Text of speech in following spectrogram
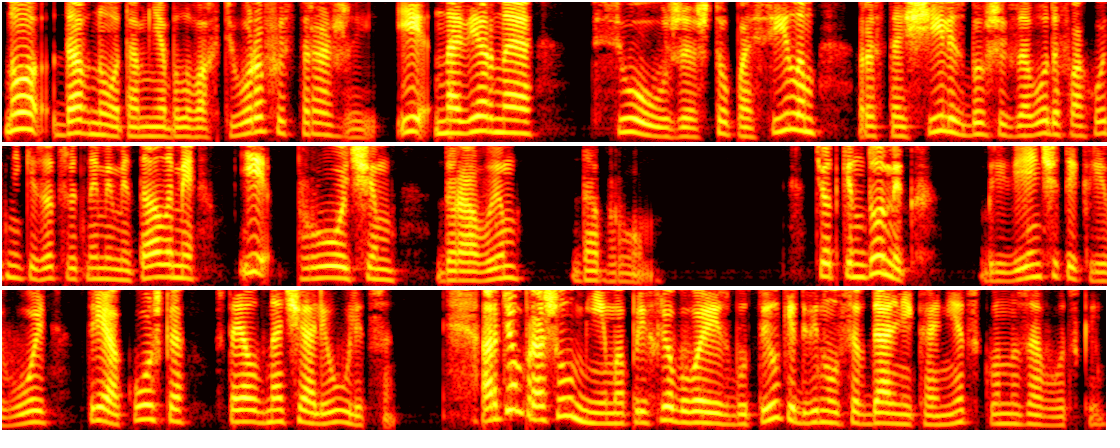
Но давно там не было вахтеров и сторожей. И, наверное, все уже, что по силам, растащили с бывших заводов охотники за цветными металлами и прочим даровым добром. Теткин домик, бревенчатый, кривой, три окошка, стоял в начале улицы. Артем прошел мимо, прихлебывая из бутылки, двинулся в дальний конец коннозаводской.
